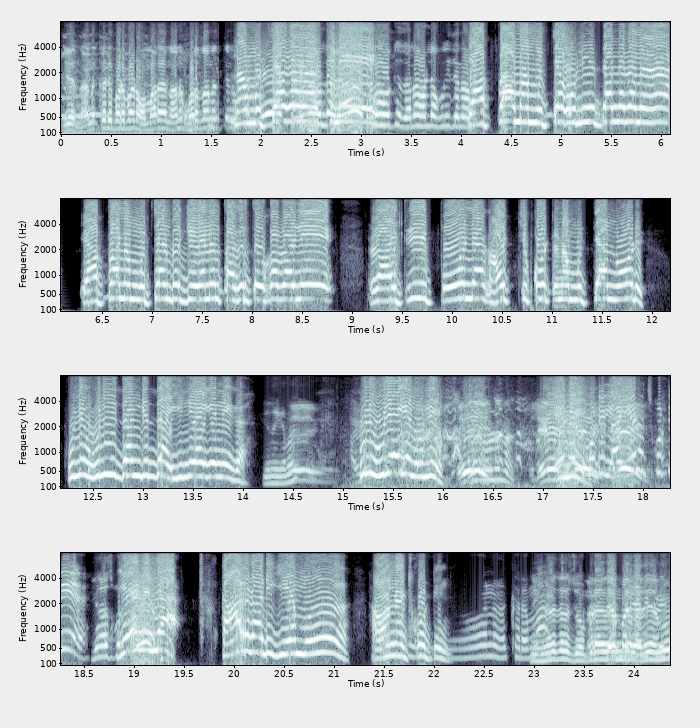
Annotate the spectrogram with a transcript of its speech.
ಏ ನನ್ನ ಕಡೆ ಬರಬೇಡ ಒಮರ ನಮ್ಮ ದನ ಹೊಡ್ಲಕ್ ನಾನು ಯಪ್ಪ ನಮ್ಮ ಮುತ್ಯ ಹುಲಿ ಇದ್ದಂಗದನ ಯಪ್ಪ ನಮ್ಮ ಬಗ್ಗೆ ಏನಂತ ಅದ್ರ ತಿಳ್ಕೊಬೇಡಿ ರಾತ್ರಿ ಫೋನ್ಯಾಗ ಹಚ್ಚಿ ಕೊಟ್ಟು ನಮ್ಮ ಮುಚ್ಚ ನೋಡಿ ಹುಲಿ ಹುಲಿ ಇದ್ದಂಗಿದ್ದ ಇಲ್ಲಿ ಆಗ್ಯಾನ ಈಗ ಏನಾಗ್ಯಾನ ಹುಲಿ ಹುಲಿ ಆಗ್ಯಾನ ಹುಲಿ ಏನಿಲ್ಲ ಕಾರ್ ಗಾಡಿ ಗೇಮ್ ಅವನ್ನ ಹಚ್ಕೊಟ್ಟಿನಿ ಓ, ನನ್ನ ಕರ್ಮ ನೀವ್ ಹೇಳಿದ್ರ ಜೋಬ್ರೆ ಅದೇನು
